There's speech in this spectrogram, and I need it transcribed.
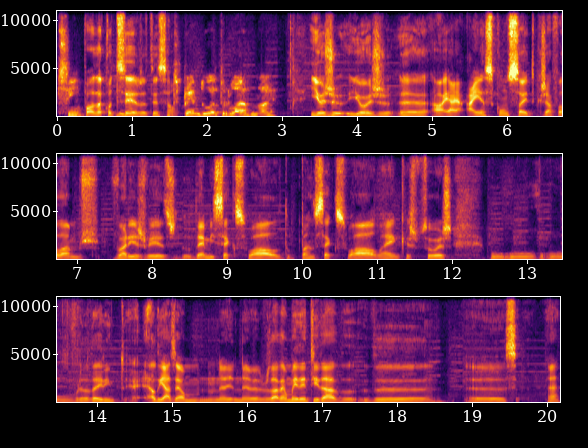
Sim, pode acontecer, atenção. depende do outro lado, não é? E hoje, e hoje eh, há, há- esse conceito que já falámos várias vezes do demissexual, do pansexual, é? em que as pessoas. O, o, o verdadeiro. Aliás, é um- na, na verdade, é uma identidade de. eh, se- hã?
